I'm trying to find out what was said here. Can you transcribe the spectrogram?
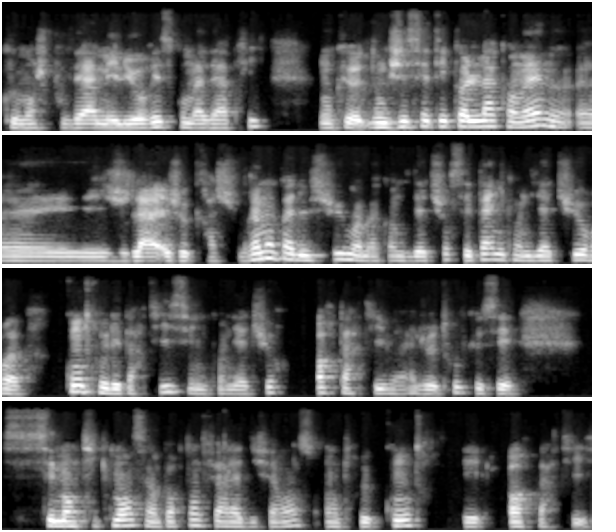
comment je pouvais améliorer ce qu'on m'avait appris. Donc, donc j'ai cette école-là quand même. Je la, je crache vraiment pas dessus. Moi, ma candidature, c'est pas une candidature contre les partis, c'est une candidature hors parti. Je trouve que c'est sémantiquement, c'est important de faire la différence entre contre et hors partie.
